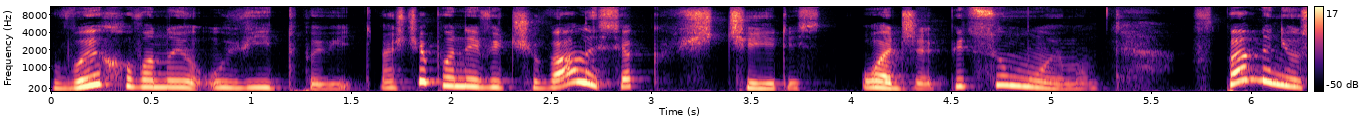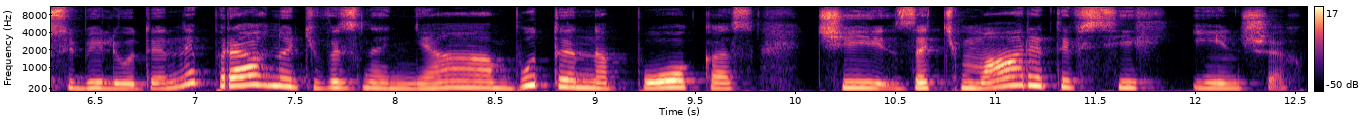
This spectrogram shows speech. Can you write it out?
вихованою у відповідь, а щоб вони відчувалися як щирість. Отже, підсумуємо. Впевнені у собі люди не прагнуть визнання, бути на показ чи затьмарити всіх інших.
